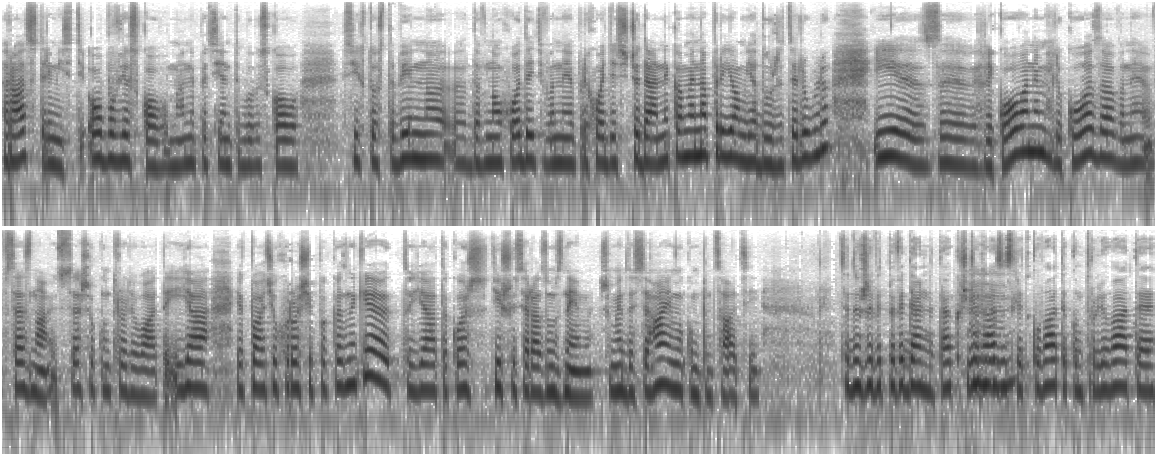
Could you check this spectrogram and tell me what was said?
раз в три місяці. Обов'язково. У мене пацієнти обов'язково. Всі, хто стабільно е, давно ходить, вони приходять з щоденниками на прийом. Я дуже це люблю. І з глікованим, глюкоза, вони все знають, все, що контролювати. І я, як бачу хороші показники, то я також тішуся разом з ними, що ми досягаємо компенсації. Це дуже відповідально, так щоразу слідкувати, контролювати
